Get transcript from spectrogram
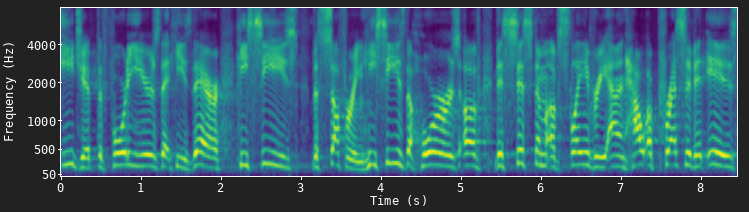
Egypt, the 40 years that he's there, he sees the suffering. He sees the horrors of this system of slavery and how oppressive it is.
